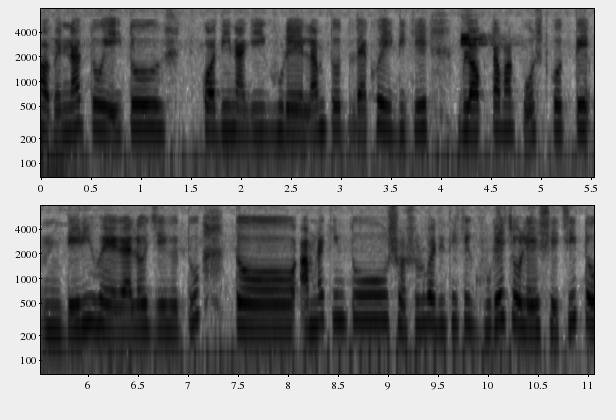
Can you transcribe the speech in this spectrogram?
হবে না তো এই তো কদিন আগেই ঘুরে এলাম। তো দেখো এইদিকে ব্লগটা আমার পোস্ট করতে দেরি হয়ে গেল যেহেতু। তো আমরা কিন্তু শ্বশুরবাড়ি থেকে ঘুরে চলে এসেছি। তো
